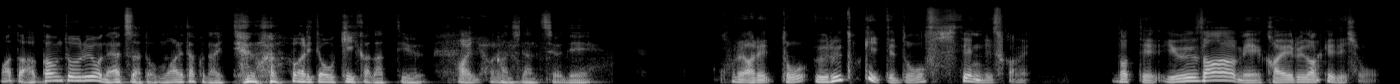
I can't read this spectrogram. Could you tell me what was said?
あとアカウントを売るようなやつだと思われたくないっていうのが 割と大きいかなっていうはいはい、感じなんですよね。これあれ、どう、売るときってどうしてんですかね？だって、ユーザー名変えるだけでしょ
